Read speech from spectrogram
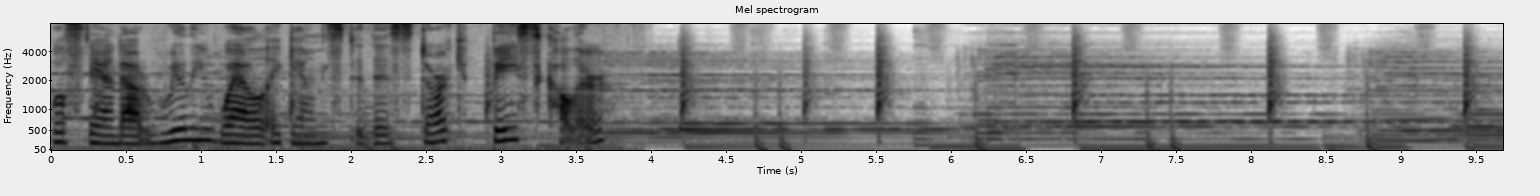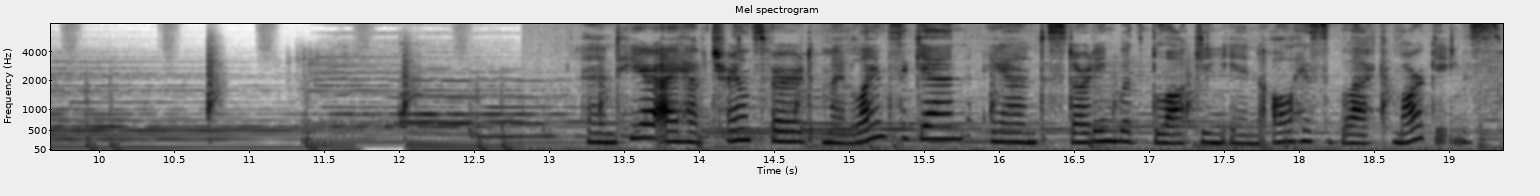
will stand out really well against this dark base color. And here I have transferred my lines again and starting with blocking in all his black markings.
